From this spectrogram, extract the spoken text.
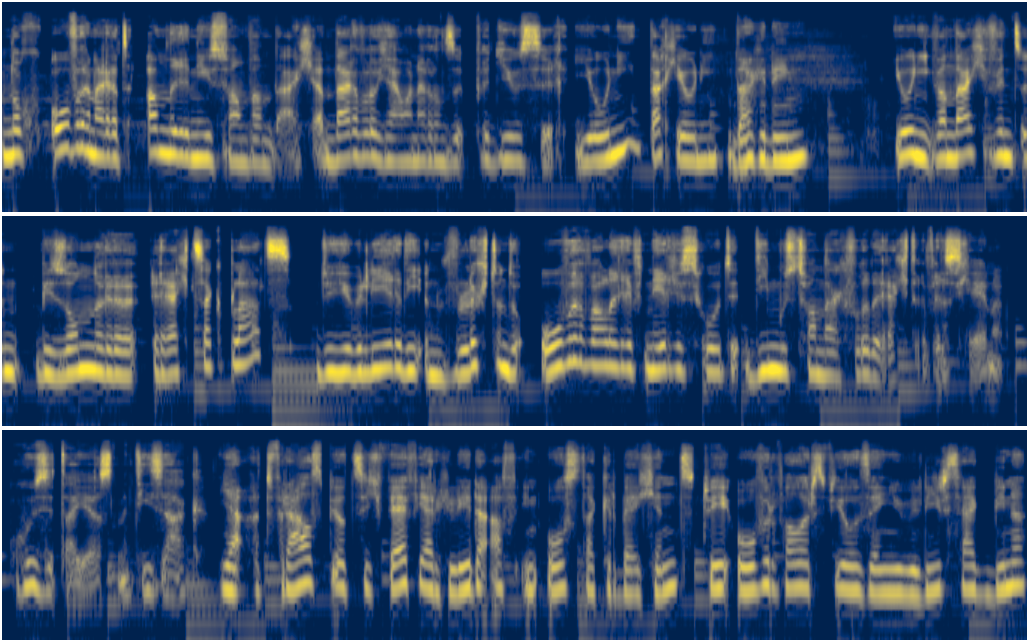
Nog over naar het andere nieuws van vandaag. En daarvoor gaan we naar onze producer Joni. Dag Joni. Dag Edien. Joni, vandaag vindt een bijzondere rechtszaak plaats. De juwelier die een vluchtende overvaller heeft neergeschoten, die moest vandaag voor de rechter verschijnen. Hoe zit dat juist met die zaak? Ja, het verhaal speelt zich vijf jaar geleden af in Oostakker bij Gent. Twee overvallers vielen zijn juwelierszaak binnen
